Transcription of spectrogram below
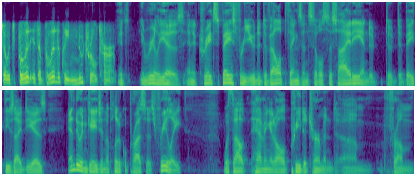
So it's it's a politically neutral term. It it really is, and it creates space for you to develop things in civil society and to, to debate these ideas and to engage in the political process freely without having it all predetermined um, from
